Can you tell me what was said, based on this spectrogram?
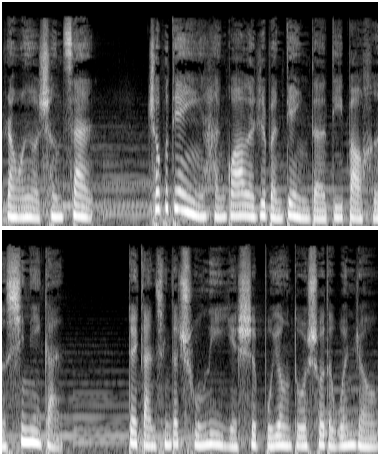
让网友称赞这部电影含刮了日本电影的低饱和细腻感，对感情的处理也是不用多说的温柔。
